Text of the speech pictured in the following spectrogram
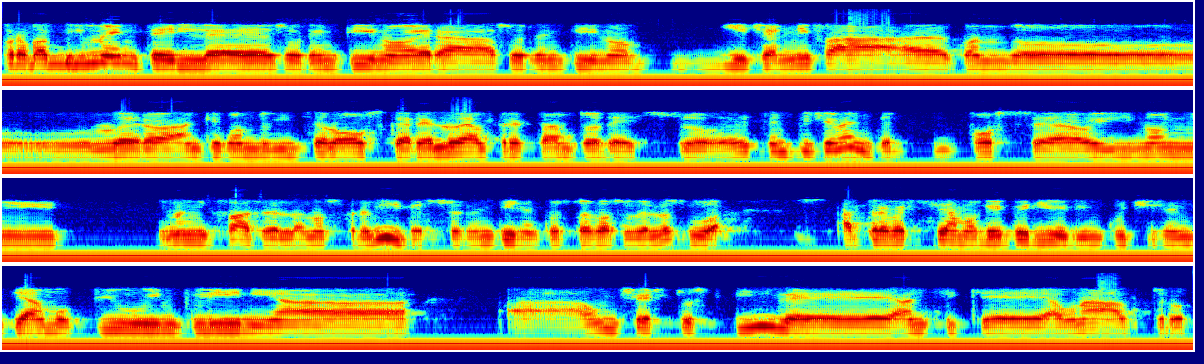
probabilmente il Sorrentino era Sorrentino dieci anni fa, eh, quando lo era anche quando vinse l'Oscar e lo è altrettanto adesso. E semplicemente forse in ogni, in ogni fase della nostra vita, e Sorrentino in questa cosa della sua, attraversiamo dei periodi in cui ci sentiamo più inclini a, a un certo stile anziché a un altro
